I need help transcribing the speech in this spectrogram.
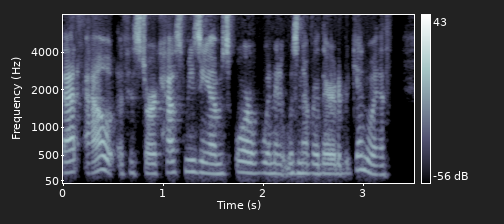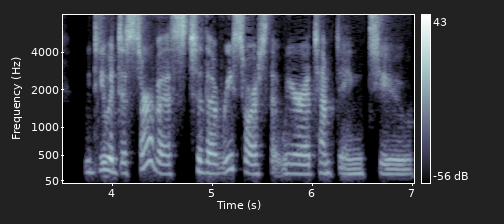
that out of historic house museums or when it was never there to begin with we do a disservice to the resource that we are attempting to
